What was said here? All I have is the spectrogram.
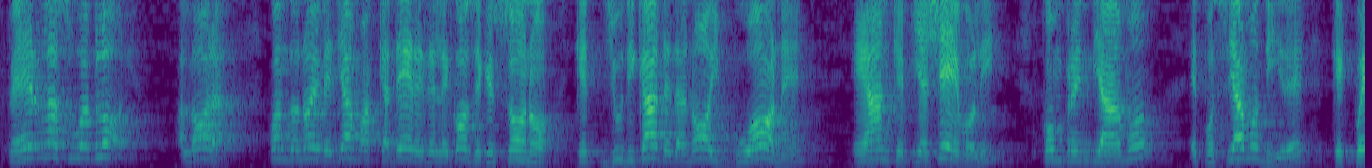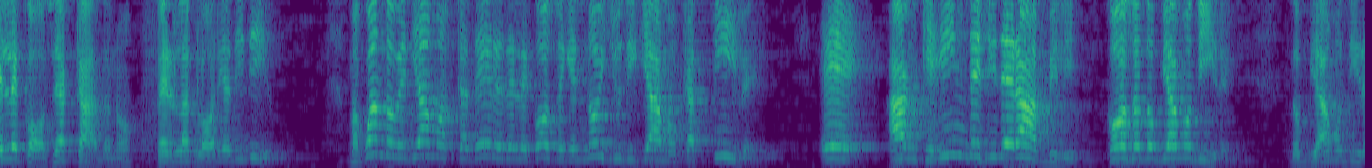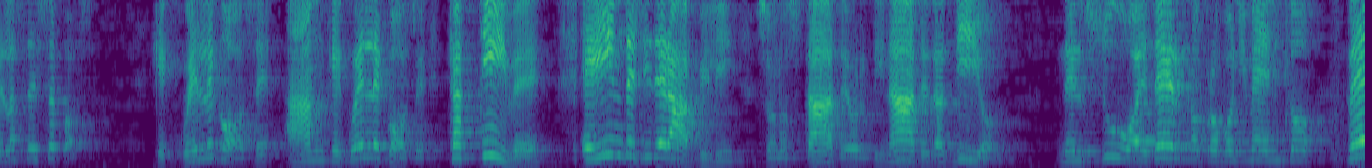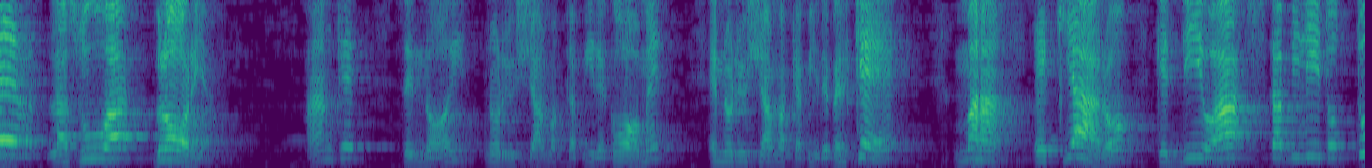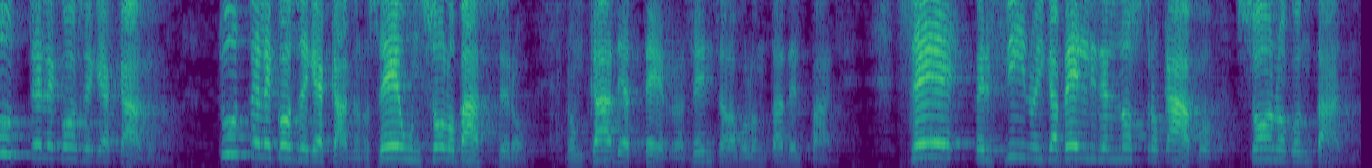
per la sua gloria. Allora, quando noi vediamo accadere delle cose che sono che giudicate da noi buone e anche piacevoli, comprendiamo e possiamo dire che quelle cose accadono per la gloria di Dio. Ma quando vediamo accadere delle cose che noi giudichiamo cattive e anche indesiderabili, cosa dobbiamo dire? Dobbiamo dire la stessa cosa, che quelle cose, anche quelle cose cattive e indesiderabili, sono state ordinate da Dio nel suo eterno proponimento per la sua gloria. Anche se noi non riusciamo a capire come e non riusciamo a capire perché, ma è chiaro che Dio ha stabilito tutte le cose che accadono, tutte le cose che accadono. Se un solo passero non cade a terra senza la volontà del Padre, se perfino i capelli del nostro capo sono contati,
